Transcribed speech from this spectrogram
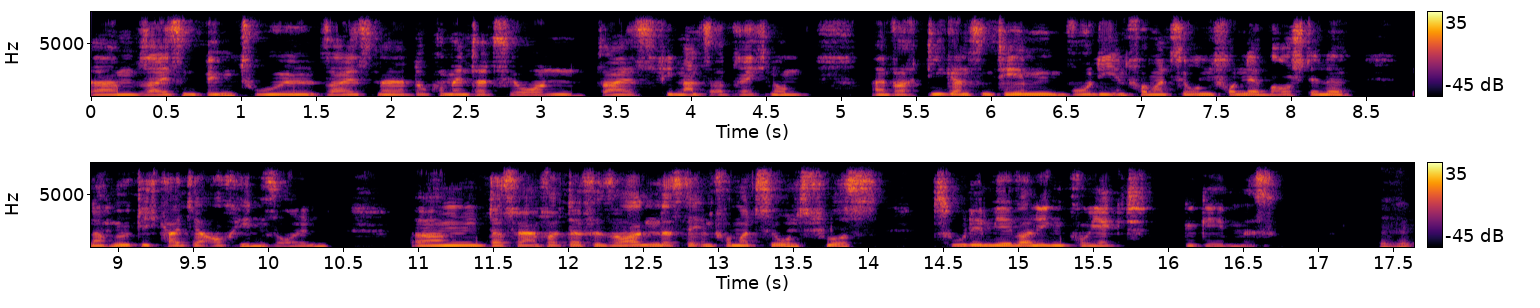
ähm, sei es ein BIM-Tool, sei es eine Dokumentation, sei es Finanzabrechnung, einfach die ganzen Themen, wo die Informationen von der Baustelle nach Möglichkeit ja auch hin sollen, ähm, dass wir einfach dafür sorgen, dass der Informationsfluss zu dem jeweiligen Projekt gegeben ist. Mhm.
